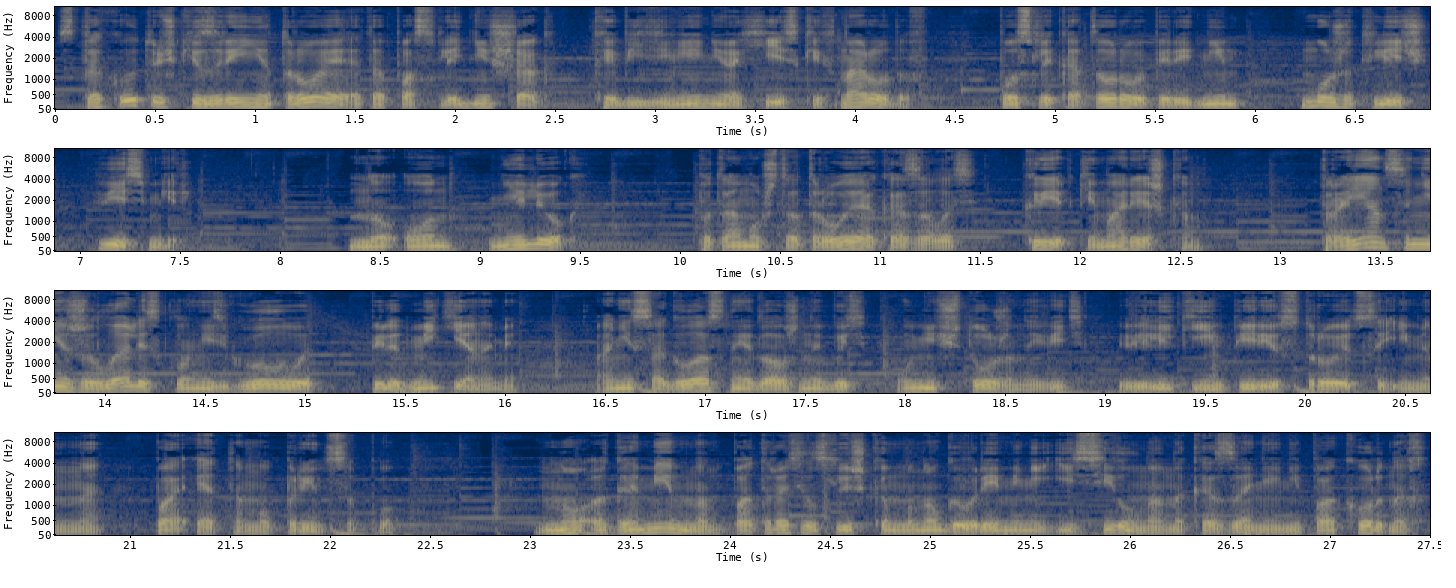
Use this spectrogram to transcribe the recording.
С такой точки зрения Троя – это последний шаг к объединению ахейских народов, после которого перед ним может лечь весь мир. Но он не лег, потому что Троя оказалась крепким орешком. Троянцы не желали склонить головы перед Микенами – они согласны и должны быть уничтожены, ведь великие империи строятся именно по этому принципу. Но Агамемнон потратил слишком много времени и сил на наказание непокорных,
